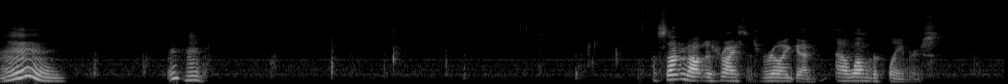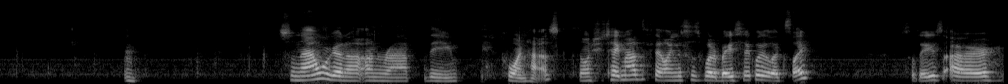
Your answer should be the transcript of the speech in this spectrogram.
Mmm. Mm-hmm. Something about this rice is really good. I love the flavors. So now we're to unwrap the corn husk. So once you take them out of the filling, this is what it basically looks like. So these are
